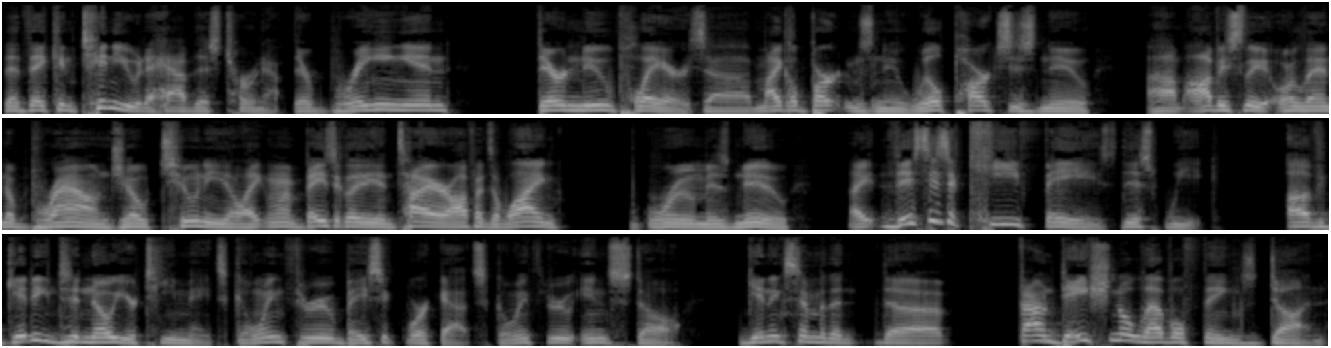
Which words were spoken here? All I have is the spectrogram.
that they continue to have this turnout. They're bringing in their new players. Uh, Michael Burton's new, Will Parks is new. Um, obviously, Orlando Brown, Joe Thuney, like basically the entire offensive line room is new. Like this is a key phase this week of getting to know your teammates, going through basic workouts, going through install, getting some of the the foundational level things done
